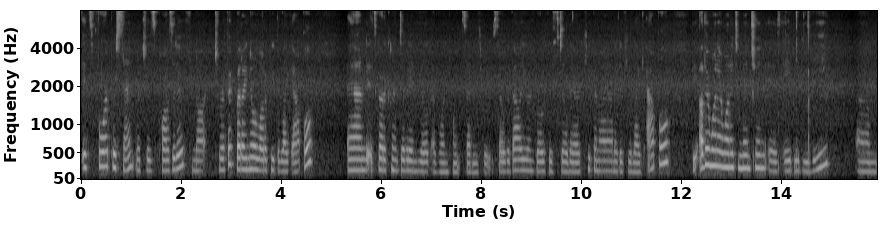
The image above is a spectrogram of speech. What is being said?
it's 4%, which is positive, not terrific, but I know a lot of people like Apple, and it's got a current dividend yield of 1.73. So the value and growth is still there. Keep an eye on it if you like Apple. The other one I wanted to mention is ABBV. Um,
